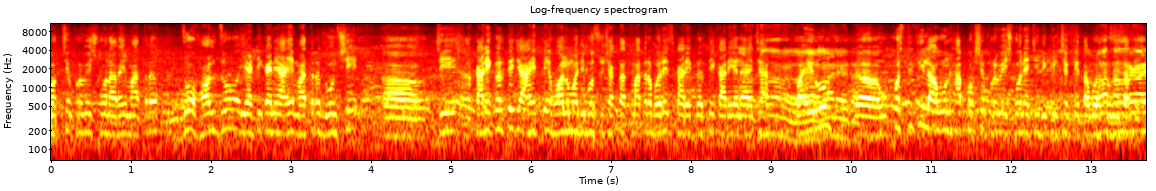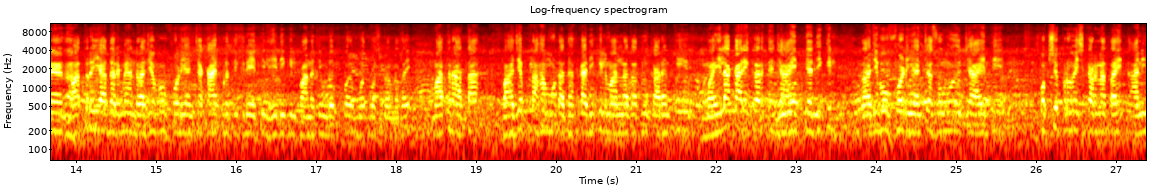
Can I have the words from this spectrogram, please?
पक्षप्रवेश होणार आहे. मात्र जो हॉल जो या ठिकाणी आहे मात्र दोनशे जे कार्यकर्ते जे आहेत ते हॉलमध्ये बसू शकतात. मात्र बरेच कार्यकर्ते कार्यालयाच्या बाहेरून उपस्थिती लावून हा पक्षप्रवेश होण्याची देखील शक्यता वर्तवली जाते. मात्र या दरम्यान राजाभाऊ फड यांच्या काय प्रतिक्रिया येतील हे देखील पाहणं तेवढं प- महत्त्वाचं ठरणार आहे. मात्र आता भाजपला हा मोठा धक्का देखील मानला जातो कारण की महिला कार्यकर्त्या ज्या आहेत त्या देखील राजाभाऊ फड यांच्यासमोर जे आहे ते पक्षप्रवेश करण्यात आहेत. आणि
